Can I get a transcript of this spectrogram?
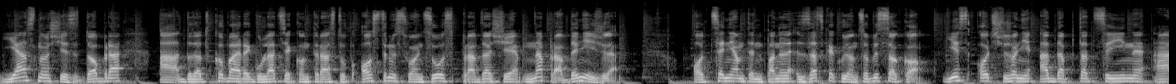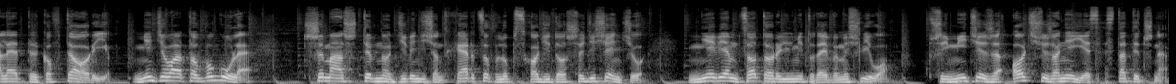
Jasność jest dobra, a dodatkowa regulacja kontrastu w ostrym słońcu sprawdza się naprawdę nieźle. Oceniam ten panel zaskakująco wysoko. Jest odświeżanie adaptacyjne, ale tylko w teorii. Nie działa to w ogóle. Trzyma sztywno 90 Hz lub schodzi do 60. Nie wiem co to Realme tutaj wymyśliło. Przyjmijcie, że odświeżanie jest statyczne.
